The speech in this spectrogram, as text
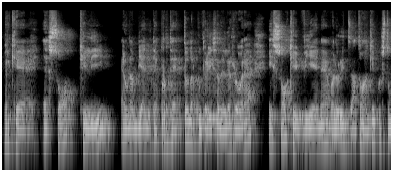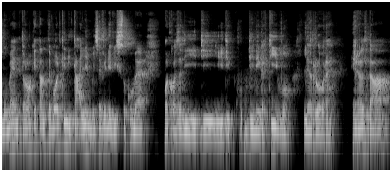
perché eh, so che lì è un ambiente protetto dal punto di vista dell'errore e so che viene valorizzato anche questo momento, no? che tante volte in Italia invece viene visto come qualcosa di, di, di, di negativo, l'errore. In realtà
